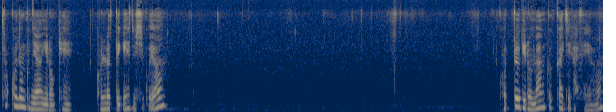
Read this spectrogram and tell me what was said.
첫 코는 그냥 이렇게 걸러뜨기 해주시고요. 겉뜨기로만 끝까지 가세요.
